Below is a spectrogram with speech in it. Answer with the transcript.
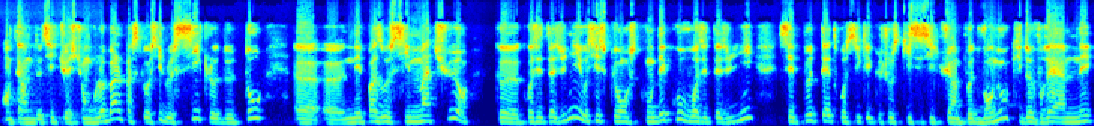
en termes de situation globale, parce que aussi le cycle de taux euh, euh, n'est pas aussi mature qu'aux États-Unis. Aussi, ce qu'on qu découvre aux États-Unis, c'est peut-être aussi quelque chose qui se situe un peu devant nous, qui devrait amener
